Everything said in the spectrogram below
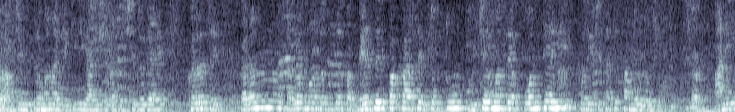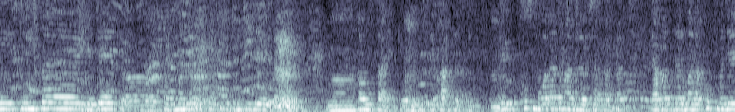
आमचे मित्र म्हणाले की हे आयुष्यभराची शिदोरी आहे खरंच आहे कारण सगळ्यात महत्त्वाचं जर का बेस जरी पक्का असेल तर तू फ्युचरमधल्या कोणत्याही परीक्षेसाठी सामोरं जाऊ शकतो आणि तुमचं हे जे साहेब म्हणले जसं की तुमची जे संस्था आहे किंवा. तुमचे जे क्लासेस आहेत. ते खूप मोलाचं मार्गदर्शन करतात त्याबद्दल मला खूप म्हणजे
